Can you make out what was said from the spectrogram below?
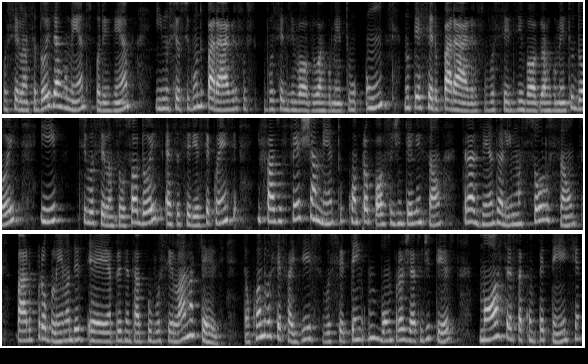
você lança dois argumentos, por exemplo, e no seu segundo parágrafo você desenvolve o argumento 1, um, no terceiro parágrafo você desenvolve o argumento 2 e se você lançou só dois, essa seria a sequência e faz o fechamento com a proposta de intervenção, trazendo ali uma solução para o problema de, é, apresentado por você lá na tese. Então, quando você faz isso, você tem um bom projeto de texto, mostra essa competência,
